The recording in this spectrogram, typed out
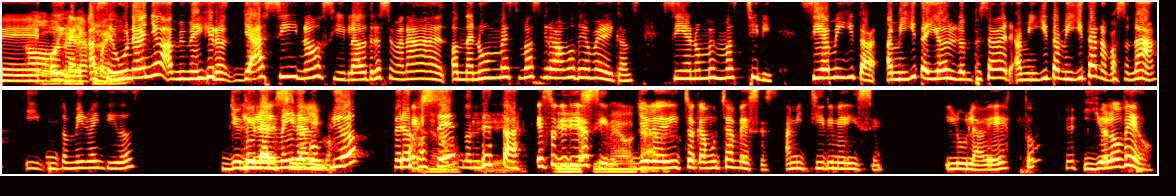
Eh, No, oigan, hace un año a mí me dijeron, ya sí, no, sí, la otra semana, onda, en un mes más grabamos The Americans, sí, en un mes más Chiri, sí, amiguita, amiguita, yo lo empecé a ver, amiguita, amiguita, no pasó nada. Y 2022, Yo quiero Lula Almeida algo. cumplió, pero Eso. José, ¿dónde está? Eso Sí, quería sí, decir. yo lo he dicho acá muchas veces. A mi Chiri me dice, Lula ve esto y yo lo veo.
